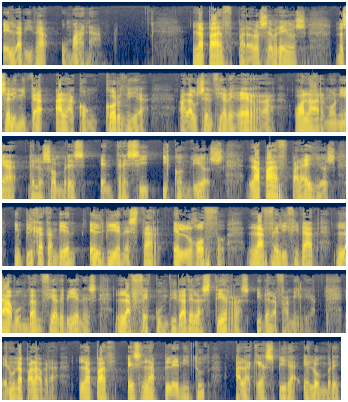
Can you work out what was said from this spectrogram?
en la vida humana. La paz para los hebreos no se limita a la concordia, a la ausencia de guerra o a la armonía de los hombres entre sí y con Dios. La paz para ellos implica también el bienestar, el gozo, la felicidad, la abundancia de bienes, la fecundidad de las tierras y de la familia. En una palabra, la paz es la plenitud a la que aspira el hombre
